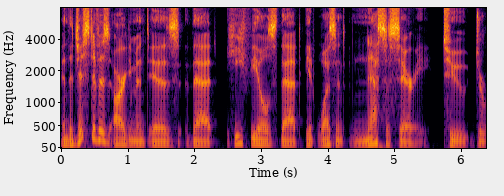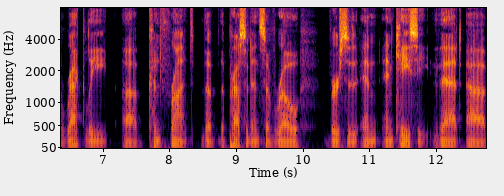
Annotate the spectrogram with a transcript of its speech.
And the gist of his argument is that he feels that it wasn't necessary to directly uh, confront the the precedents of Roe versus and and Casey that uh,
